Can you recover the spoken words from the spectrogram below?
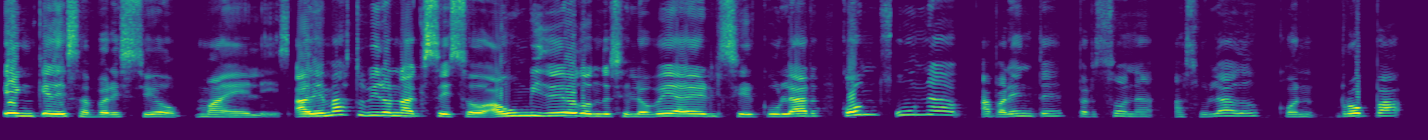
en que desapareció Maelis. Además tuvieron acceso a un video donde se lo ve a él circular con una aparente persona a su lado con ropa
